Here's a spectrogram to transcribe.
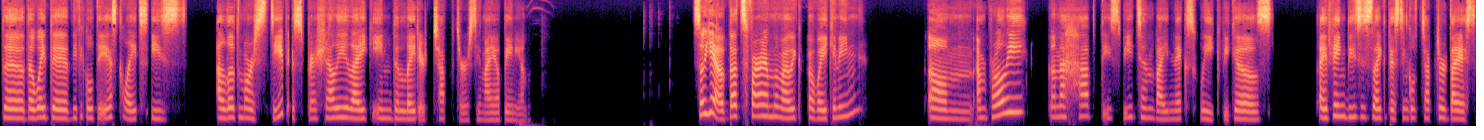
the the way the difficulty escalates is a lot more steep, especially like in the later chapters, in my opinion. So yeah, that's Fire Emblem Awakening. Um, I'm probably gonna have this beaten by next week because I think this is like the single chapter that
